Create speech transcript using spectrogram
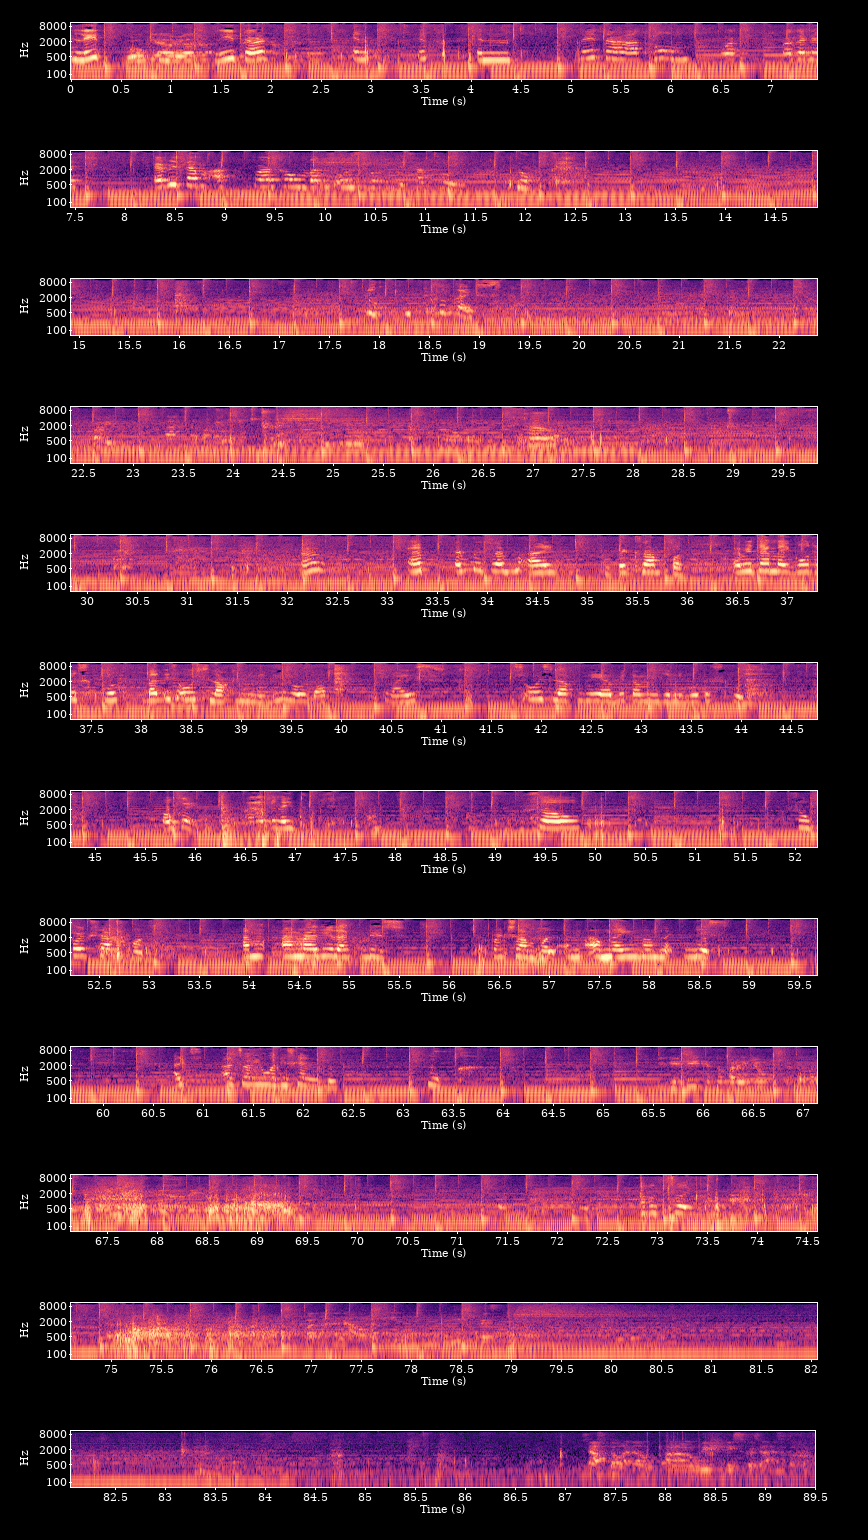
late later in if in later at home we're, we're gonna every time we're at home but it's always doing this at home. Look. Look, look guys. Ev- every time I, for example, every time I go to school, but it's always locking me. Do you know that, guys? It's always locking me every time I'm gonna go to school. Okay, I'm. So, so I'm I'm writing like this. For example, I'm, I'm lying down like this. I'll, I'll show you what he's gonna do. Look. Hindi, ito pa rin yung, ito pa to ano, uh, wish list ko sa ano ko to.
